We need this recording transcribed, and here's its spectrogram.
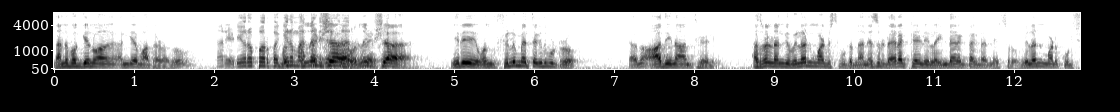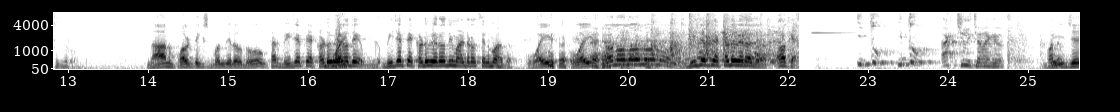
ನನ್ನ ಬಗ್ಗೆನೂ ಹಂಗೆ ಮಾತಾಡೋದು. ಸರ್ ಯಡಿಯೂರಪ್ಪ ಅವ್ರ ಬಗ್ಗೆ ಒಂದು ನಿಮಿಷ. ಒಂದು ನಿಮಿಷ. ಇರಿ ಒಂದು ಫಿಲ್ಮೇ ತೆಗೆದುಬಿಟ್ರು. ಯಾವುದೋ ಆ ದಿನ ಅಂತ ಹೇಳಿ. ಅದರಲ್ಲಿ ನನಗೆ ವಿಲನ್ ಮಾಡಿಸ್ಬಿಟ್ರು. ನನ್ನ ಹೆಸರು ಡೈರೆಕ್ಟ್ ಹೇಳಿಲ್ಲ ಇಂಡೈರೆಕ್ಟಾಗಿ ನನ್ನ ಹೆಸರು. ವಿಲನ್ ಮಾಡಿ ಕೂಡಿಸಿದ್ರು. ನಾನು ಪಾಲಿಟಿಕ್ಸ್ ಬಂದಿರೋದು ಸರ್ ಬಿಜೆಪಿಯ ಕಡು ವಿರೋಧಿ ಬಿಜೆಪಿಯ ಕಡು ವಿರೋಧಿ ಮಾಡಿರೋ ಸಿನಿಮಾ ಅದು. Wait wait no no no no no ಬಿಜೆಪಿಯ ಕಡು ವಿರೋಧಿ ಓಕೆ ಇದು ಇದು ಆಕ್ಚುಲಿ ಚೆನ್ನಾಗಿರೋದು. ಬಿಜೆಪಿ ಜೆ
